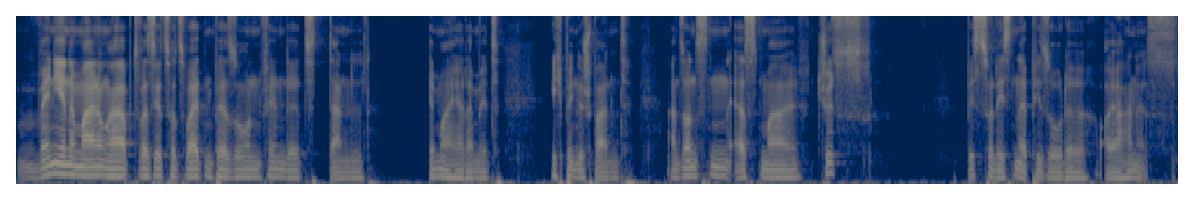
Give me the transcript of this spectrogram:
wenn ihr eine Meinung habt, was ihr zur zweiten Person findet, dann immer her damit. Ich bin gespannt. Ansonsten erstmal Tschüss. Bis zur nächsten Episode. Euer Hannes.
